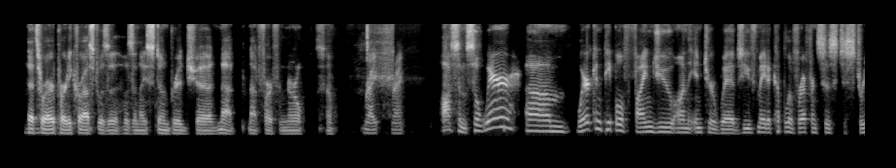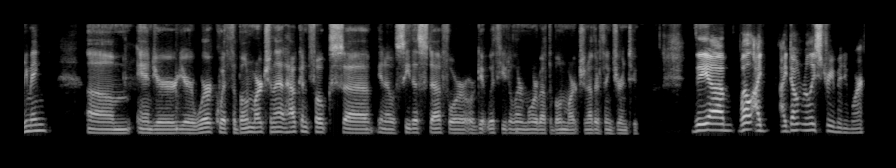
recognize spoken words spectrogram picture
that's where our party crossed was a was a nice stone bridge, uh, not not far from Knurl. So right, right. Awesome. So where um, where can people find you on the interwebs? You've made a couple of references to streaming. Um, and your your work with the Bone March and that, how can folks uh, you know see this stuff or or get with you to learn more about the Bone March and other things you're into? The um, well, I I don't really stream anymore.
